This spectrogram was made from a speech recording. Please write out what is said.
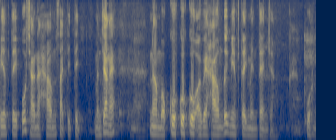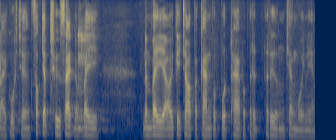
មានផ្ទៃពោះច្រើនណាស់ហើមសាច់តិចតិចមិនចឹងហ៎នៅមកគោះគោះគោះឲ្យវាហើមដូចមានផ្ទៃមែនតើអញ្ចឹងគោះដៃគោះជើងសុកចិត្តឈឺសាច់ដើម្បី ដើម្បីឲ្យគេចោតប្រកាន់ពុទ្ធថាប្រព្រឹត្តរឿងចឹងមួយនាង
